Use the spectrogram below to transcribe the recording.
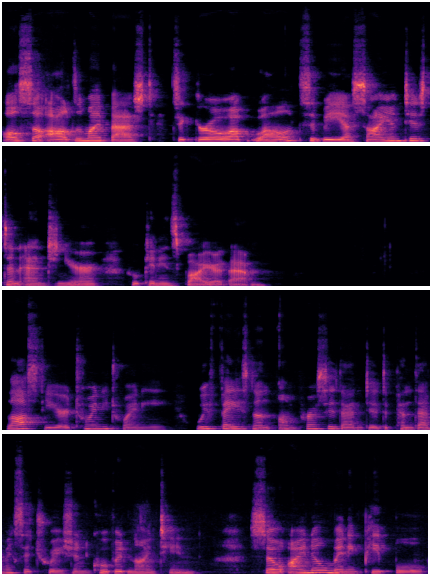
Also, I'll do my best to grow up well to be a scientist and engineer who can inspire them. Last year, 2020, we faced an unprecedented pandemic situation, COVID 19. So I know many people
